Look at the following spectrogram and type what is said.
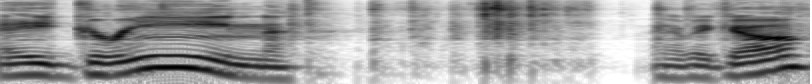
a green. There we go.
